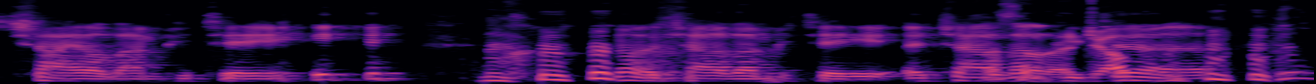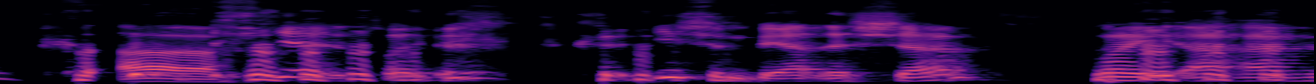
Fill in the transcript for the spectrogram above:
child amputee, not a child amputee, a child That's not a amputee. job. uh, yeah, it's like you shouldn't be at this show. Like I, I've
